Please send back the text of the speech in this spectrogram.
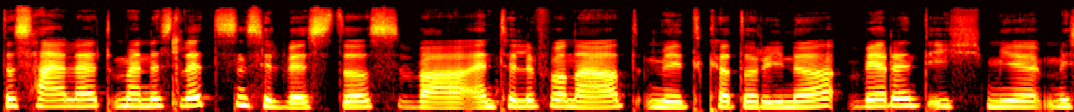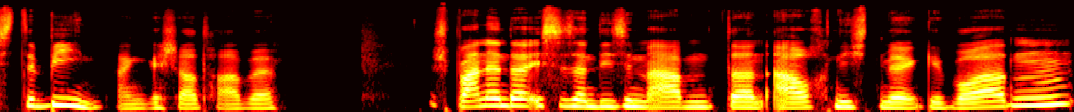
Das Highlight meines letzten Silvesters war ein Telefonat mit Katharina, während ich mir Mr. Bean angeschaut habe. Spannender ist es an diesem Abend dann auch nicht mehr geworden.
